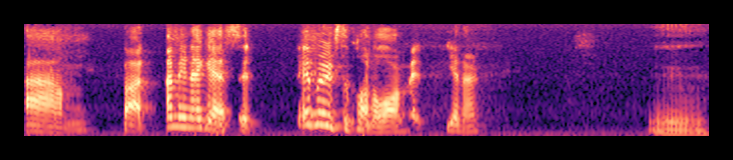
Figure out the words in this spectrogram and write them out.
Um, but I mean, I guess it, it moves the plot along. It you know, Mm.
